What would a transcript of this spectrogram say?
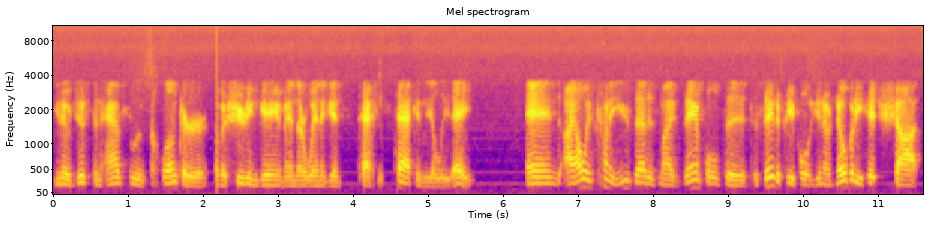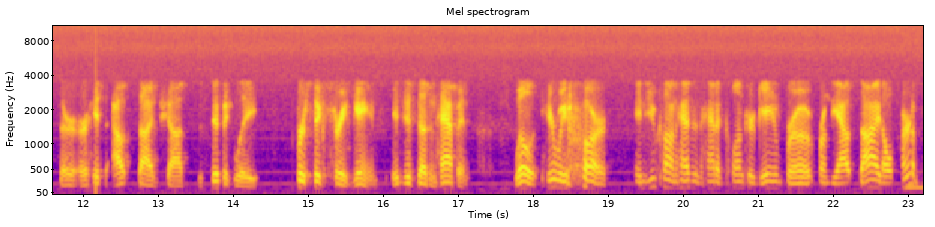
you know, just an absolute clunker of a shooting game in their win against Texas Tech in the Elite Eight. And I always kind of use that as my example to, to say to people, you know, nobody hits shots or, or hits outside shots specifically for six straight games. It just doesn't happen. Well, here we are, and UConn hasn't had a clunker game from from the outside all tournament.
